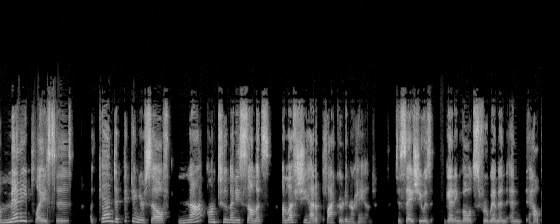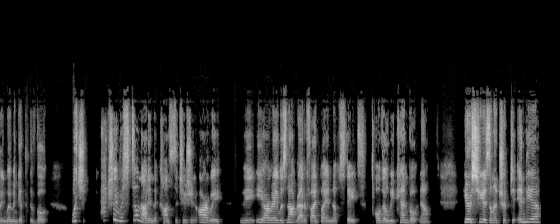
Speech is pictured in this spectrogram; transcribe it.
many places, again, depicting herself not on too many summits unless she had a placard in her hand to say she was getting votes for women and helping women get the vote, which actually we're still not in the Constitution, are we? The ERA was not ratified by enough states, although we can vote now. Here she is on a trip to India.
